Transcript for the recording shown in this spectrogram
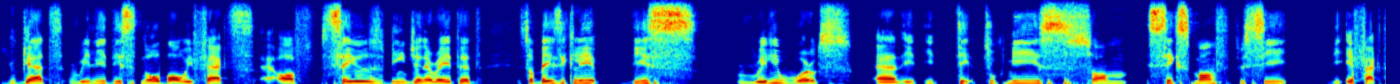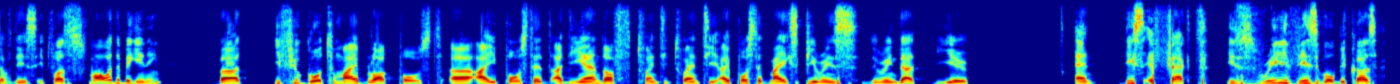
you get really these snowball effects of sales being generated so basically this really works and it, it t- took me some six months to see the effect of this. It was small at the beginning, but if you go to my blog post, uh, I posted at the end of 2020, I posted my experience during that year. And this effect is really visible because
